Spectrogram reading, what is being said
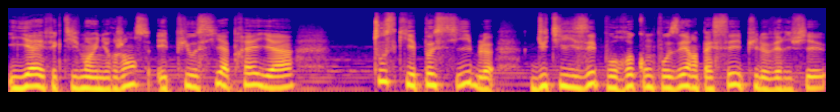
Il y a effectivement une urgence. Et puis aussi, après, il y a tout ce qui est possible d'utiliser pour recomposer un passé et puis le vérifier.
